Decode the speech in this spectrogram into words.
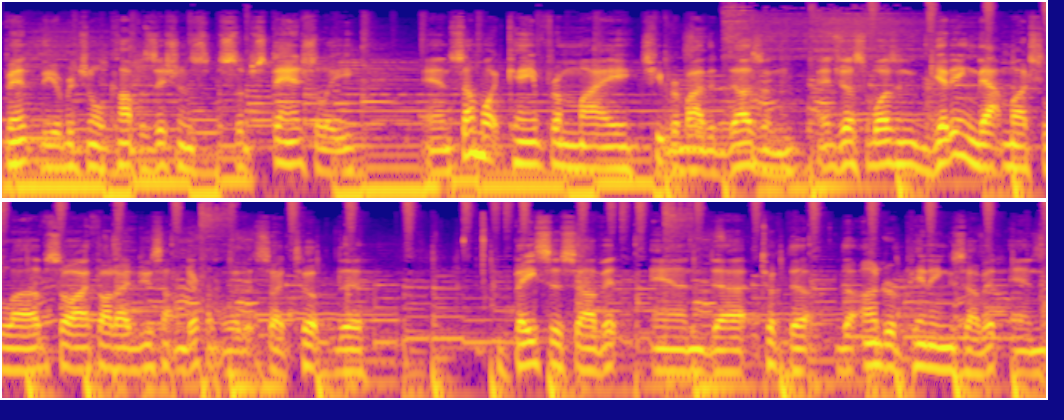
bent the original compositions substantially and somewhat came from my Cheaper by the Dozen and just wasn't getting that much love, so I thought I'd do something different with it. So I took the basis of it and uh, took the, the underpinnings of it and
